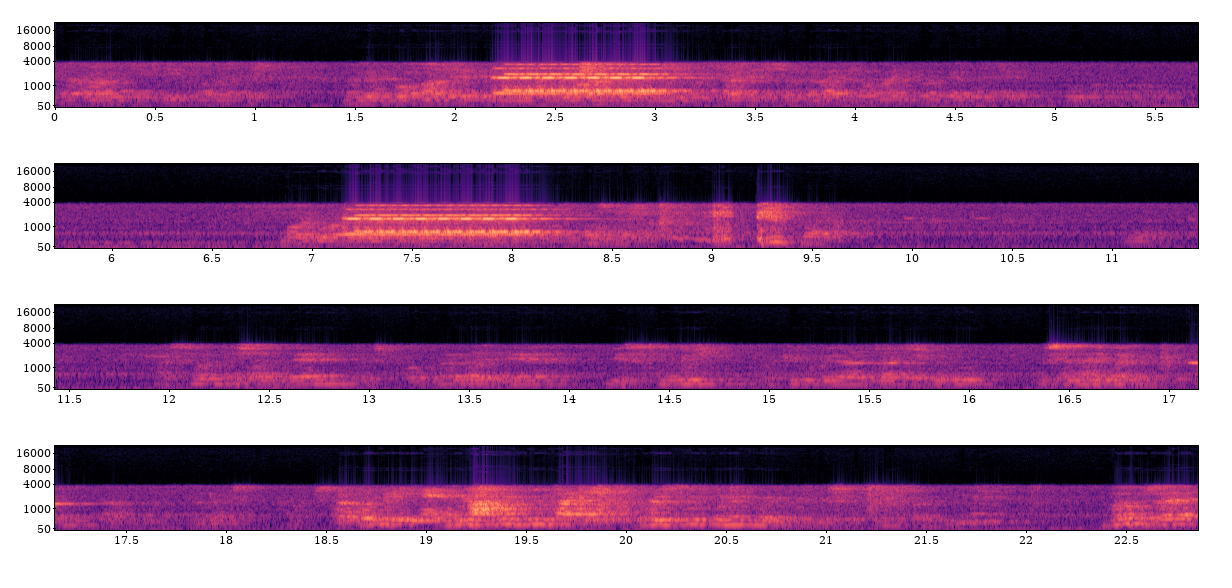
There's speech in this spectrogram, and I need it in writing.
це рано чи пізно, значить, ми двома жителями, двома жителями поставити, що давайте ви маєте бути, значить, може вони На сьогоднішній день ж проблема є і служб, наскільки я так чую, лише не виникли, так? Добрий день, Ви вам службу- говорить. ви службу не виконуєте, що це так. Ми вже,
